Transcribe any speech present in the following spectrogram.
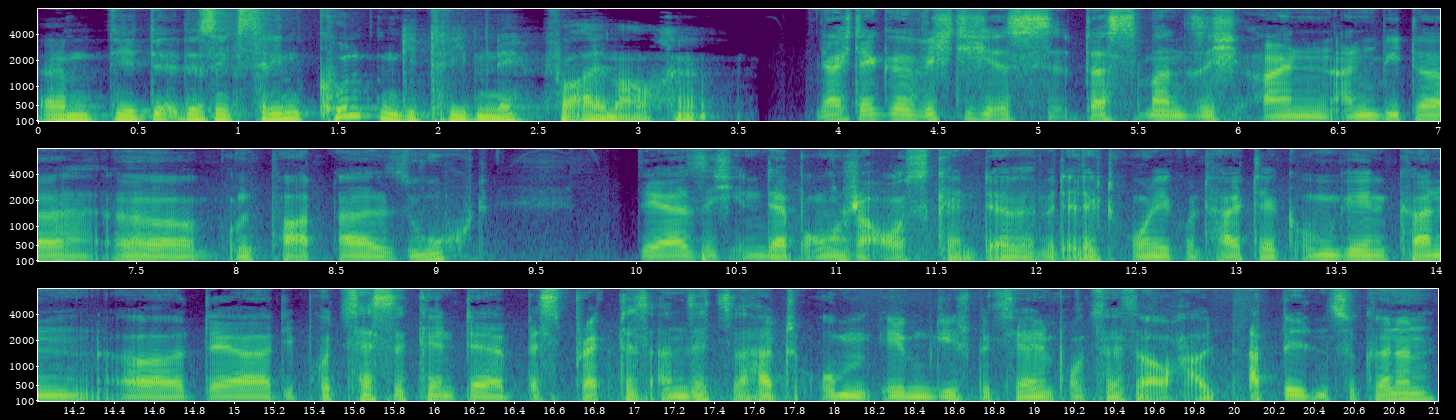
ähm, die, das extrem kundengetriebene vor allem auch. Ja? Ja, ich denke, wichtig ist, dass man sich einen Anbieter äh, und Partner sucht, der sich in der Branche auskennt, der mit Elektronik und Hightech umgehen kann, äh, der die Prozesse kennt, der Best Practice Ansätze hat, um eben die speziellen Prozesse auch abbilden zu können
